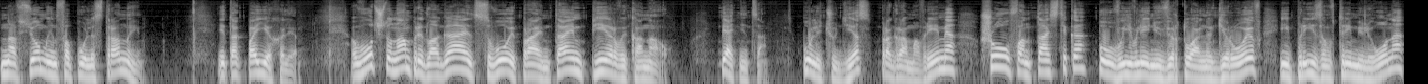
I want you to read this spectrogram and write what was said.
на всем инфополе страны. Итак, поехали. Вот что нам предлагает свой прайм-тайм Первый канал. Пятница. «Поле чудес», программа «Время», шоу «Фантастика» по выявлению виртуальных героев и призом в 3 миллиона,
